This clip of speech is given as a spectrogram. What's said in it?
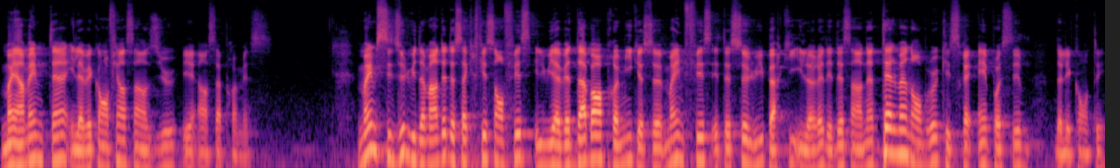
Mais en même temps, il avait confiance en Dieu et en sa promesse. Même si Dieu lui demandait de sacrifier son fils, il lui avait d'abord promis que ce même fils était celui par qui il aurait des descendants tellement nombreux qu'il serait impossible de les compter.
